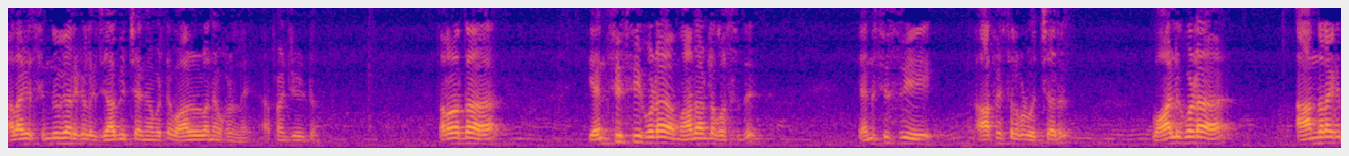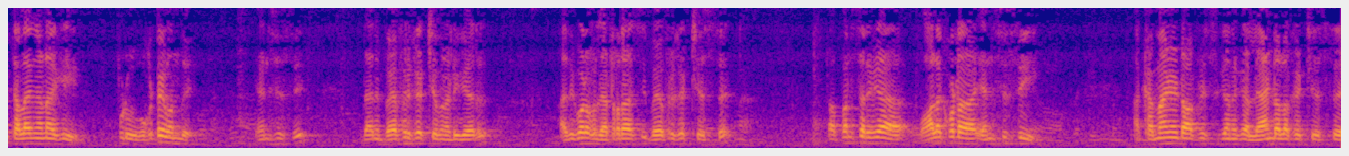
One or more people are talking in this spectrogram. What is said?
అలాగే సింధు గారికి వీళ్ళకి జాబ్ ఇచ్చాం కాబట్టి వాళ్ళలోనే ఒకళ్ళని అపాయింట్ చేయడం తర్వాత ఎన్సీసీ కూడా మా దాంట్లోకి వస్తుంది. ఎన్సీసీ ఆఫీసర్లు కూడా వచ్చారు. వాళ్ళు కూడా ఆంధ్రాకి తెలంగాణకి ఇప్పుడు ఒకటే ఉంది ఎన్సీసీ. దాన్ని బైఫ్రికేట్ చేయమని అడిగారు. అది కూడా ఒక లెటర్ రాసి బైఫ్రికేట్ చేస్తే తప్పనిసరిగా వాళ్ళకు కూడా ఎన్సీసీ ఆ కమాండెంట్ ఆఫీస్ కనుక ల్యాండ్ అలొకేట్ చేస్తే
